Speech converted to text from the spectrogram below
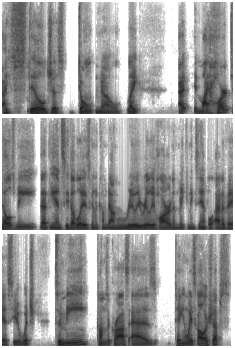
I still just don't know. Like, I, my heart tells me that the NCAA is going to come down really really hard and make an example out of ASU, which to me comes across as taking away scholarships,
